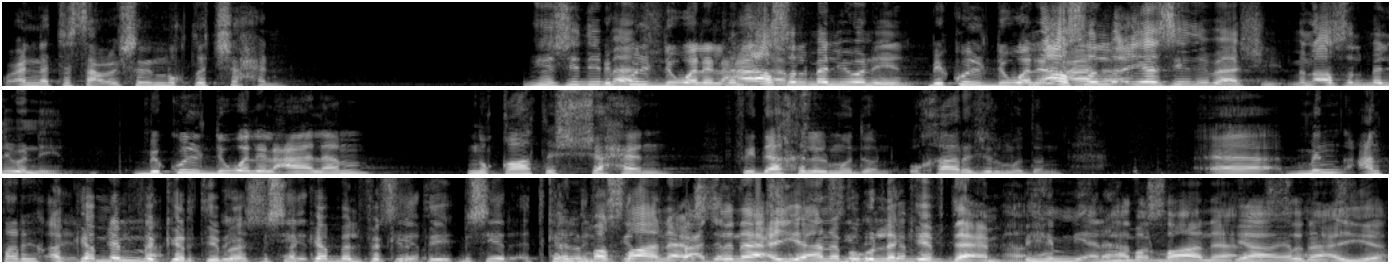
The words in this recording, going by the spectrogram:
وعندنا 29 نقطة شحن. يا سيدي بكل ماشي. دول من العالم. أصل مليونين. بكل دول من اصل العالم يا سيدي ماشي. من أصل مليونين. بكل دول العالم نقاط الشحن في داخل المدن وخارج المدن. من عن طريق أكمل فكرتي بس بصير- أكمل فكرتي. بصير تكمل المصانع الصناعية أنا بقول لك كيف دعمها. بهمني أنا هذا المصانع الموضوع. يا- يا الصناعيه.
